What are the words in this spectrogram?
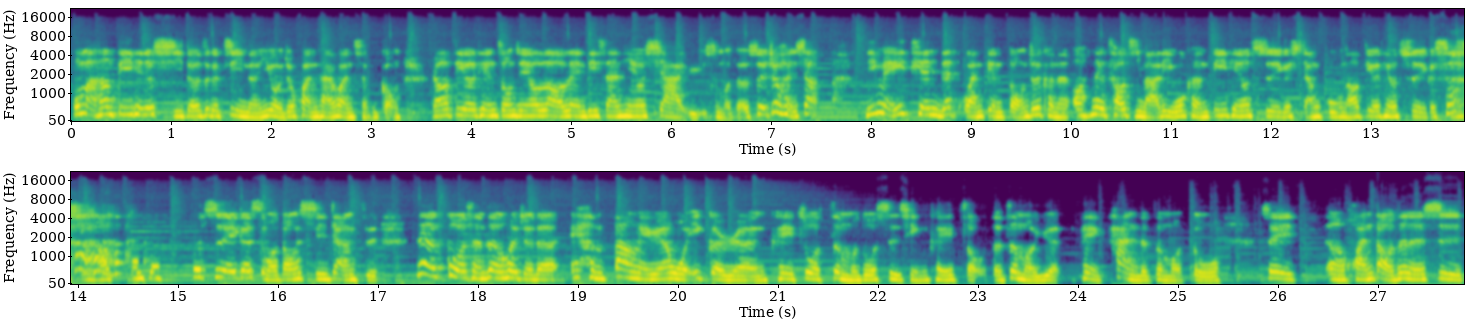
我马上第一天就习得这个技能，因为我就换胎换成功。然后第二天中间又落泪，第三天又下雨什么的，所以就很像你每一天你在玩电动，就是可能哦那个超级玛丽，我可能第一天又吃了一个香菇，然后第二天又吃了一个星星，然后第三天又吃了一个什么东西这样子。那个过程真的会觉得哎很棒哎，原来我一个人可以做这么多事情，可以走的这么远。可以看的这么多，所以呃，环岛真的是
